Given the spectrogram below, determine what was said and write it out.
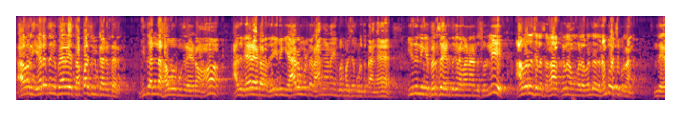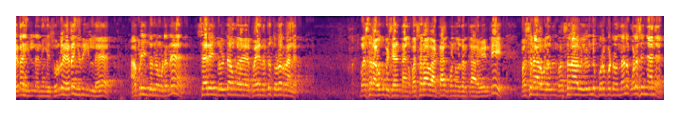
அவர் இடத்துக்கு பேரை தப்பா சொல்லிவிட்டாங்கட்டாரு இது அல்ல ஹவுங்கிற இடம். அது வேற இடம். அது இவங்க யாரும் உங்கள்ட்ட ராங்கான இன்ஃபர்மேஷன் கொடுத்துட்டாங்க. இது நீங்க பெருசா எடுத்துக்கிற வேணாம்னு சொல்லி அவரும் சில சகாக்களும் அவங்கள வந்து அதை நம்ப வச்சுப்படுறாங்க. இந்த இடம் இல்லை நீங்க சொல்ற இடம் இது இல்லை அப்படின்னு சொன்ன உடனே சரின்னு சொல்லிட்டு அவங்க பயணத்தை தொடர்றாங்க. பசராவுக்கு போய் சேர்ந்துட்டாங்க. பசராவை அட்டாக் பண்ணுவதற்காக வேண்டி பசராவில் இருந்து பசராவில் இருந்து புறப்பட்டு வந்தானே கொலை செஞ்சாங்க.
